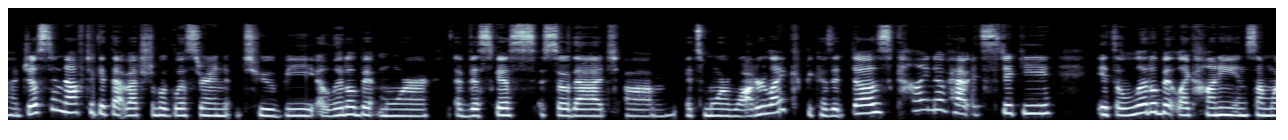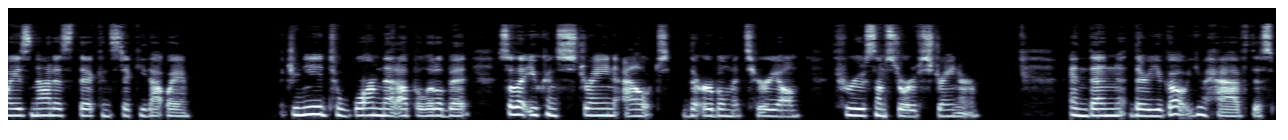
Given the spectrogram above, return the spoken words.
uh, just enough to get that vegetable glycerin to be a little bit more viscous so that um, it's more water like because it does kind of have it's sticky. It's a little bit like honey in some ways, not as thick and sticky that way. But you need to warm that up a little bit so that you can strain out the herbal material through some sort of strainer. And then there you go. You have this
